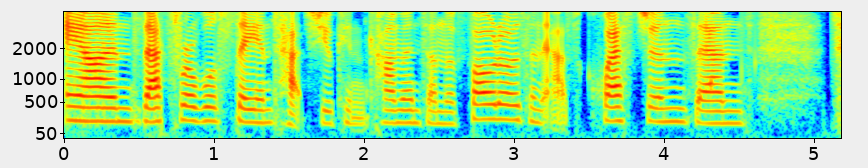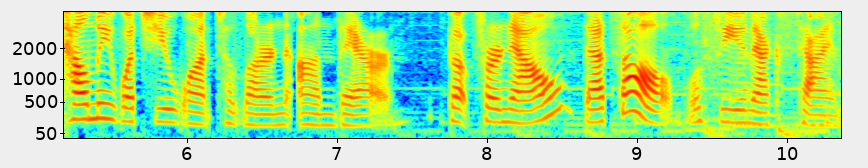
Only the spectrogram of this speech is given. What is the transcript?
And that's where we'll stay in touch. You can comment on the photos and ask questions and tell me what you want to learn on there. But for now, that's all. We'll see you next time.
